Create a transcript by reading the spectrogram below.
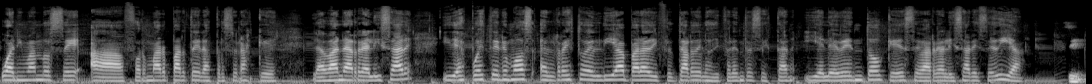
o animándose a formar parte de las personas que la van a realizar. Y después tenemos el resto del día para disfrutar de los diferentes stands y el evento que se va a realizar ese día. Sí,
